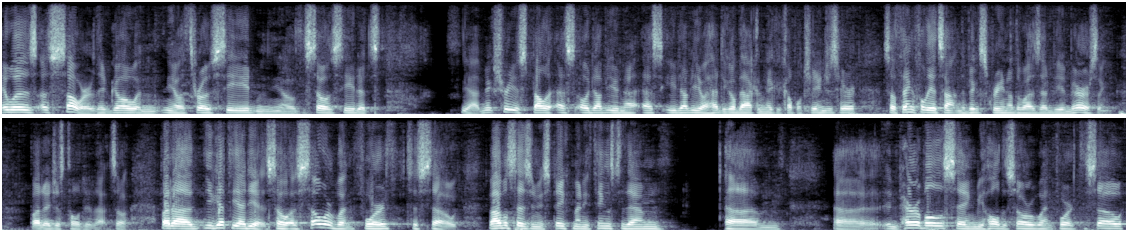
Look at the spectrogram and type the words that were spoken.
It was a sower. They'd go and, you know, throw seed and, you know, sow seed. It's, yeah, make sure you spell it S-O-W, not S-E-W. I had to go back and make a couple changes here. So thankfully it's not in the big screen, otherwise that'd be embarrassing. But I just told you that. So, but uh, you get the idea. So a sower went forth to sow. The Bible says, and he spake many things to them um, uh, in parables, saying, Behold, the sower went forth to sow.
